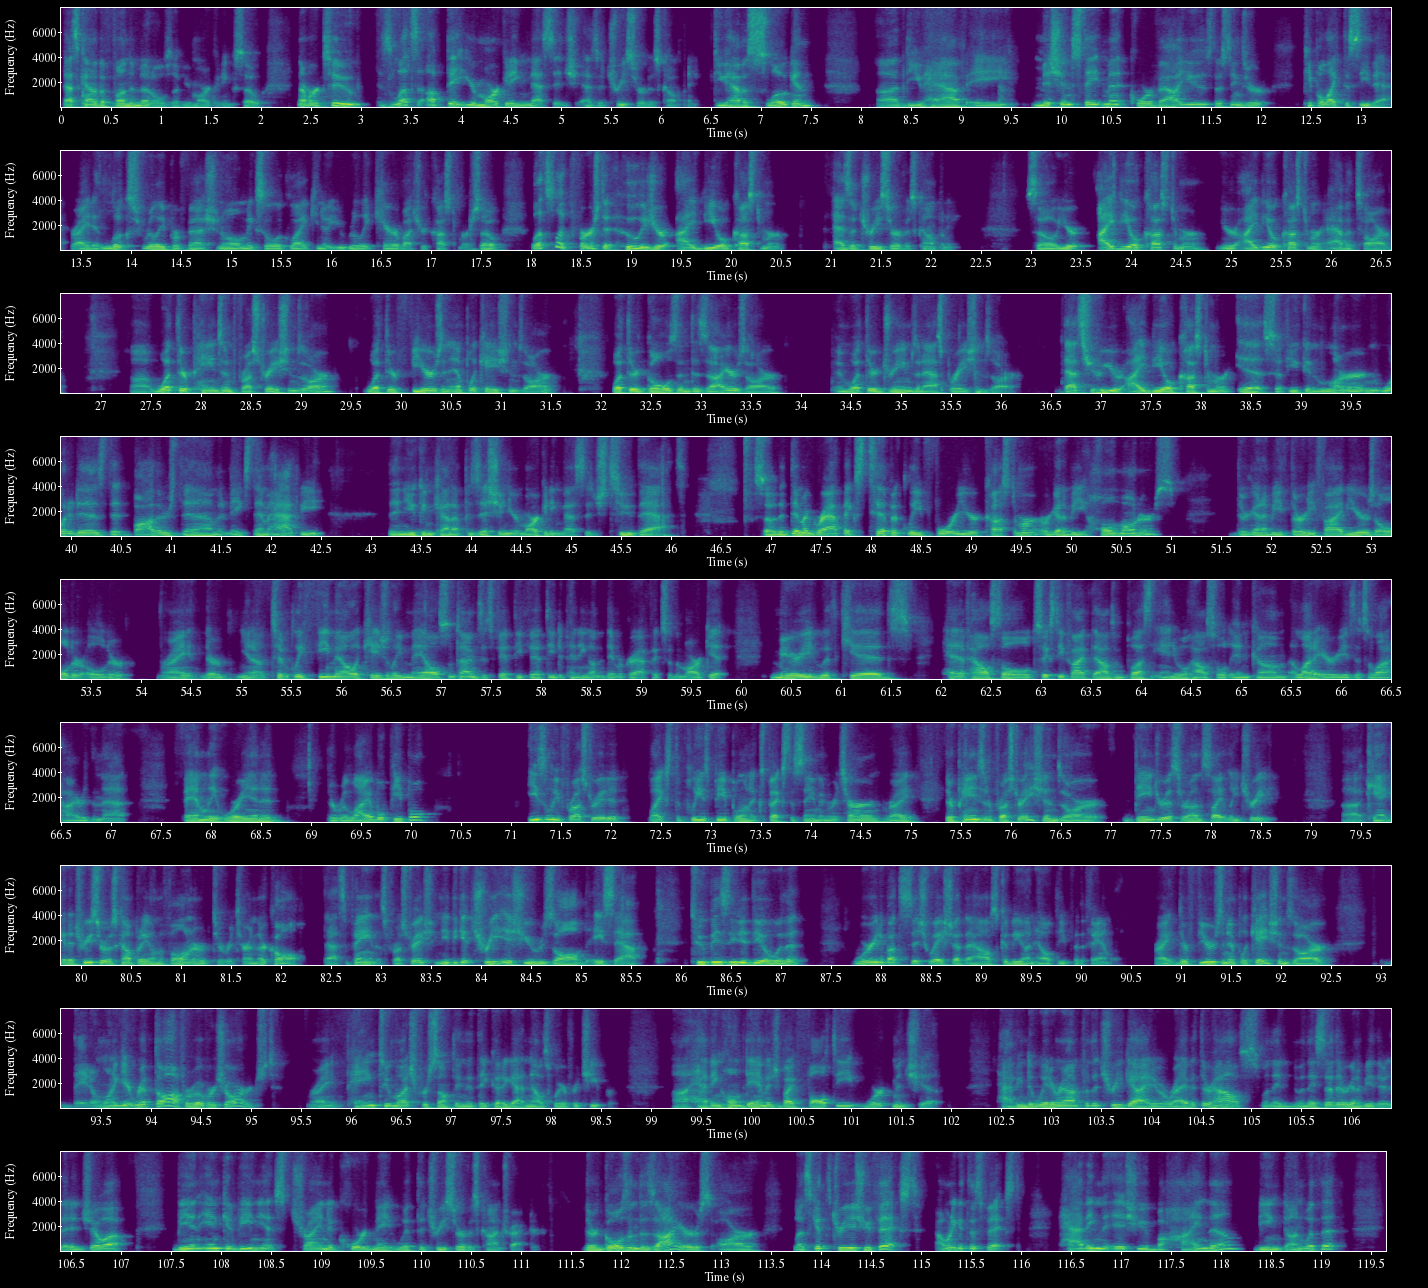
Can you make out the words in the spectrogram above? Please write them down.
That's kind of the fundamentals of your marketing. So, number two is let's update your marketing message as a tree service company. Do you have a slogan? Uh, do you have a mission statement, core values? Those things are people like to see that, right? It looks really professional, makes it look like you know you really care about your customer. So let's look first at who is your ideal customer as a tree service company. So your ideal customer, your ideal customer avatar, uh, what their pains and frustrations are, what their fears and implications are, what their goals and desires are, and what their dreams and aspirations are that's who your ideal customer is. So if you can learn what it is that bothers them and makes them happy, then you can kind of position your marketing message to that. So the demographics typically for your customer are going to be homeowners. They're going to be 35 years old or older, right? They're, you know, typically female, occasionally male. Sometimes it's 50-50 depending on the demographics of the market. Married with kids, head of household, 65,000 plus annual household income. A lot of areas it's a lot higher than that. Family oriented, they're reliable people, easily frustrated, likes to please people and expects the same in return, right? Their pains and frustrations are dangerous or unsightly tree. Uh, can't get a tree service company on the phone or to return their call. That's a pain. That's frustration. Need to get tree issue resolved ASAP. Too busy to deal with it. Worried about the situation at the house could be unhealthy for the family right? Their fears and implications are they don't want to get ripped off or overcharged, right? Paying too much for something that they could have gotten elsewhere for cheaper. Uh, having home damaged by faulty workmanship, having to wait around for the tree guy to arrive at their house when they when they said they were going to be there, they didn't show up. Being inconvenienced trying to coordinate with the tree service contractor. Their goals and desires are let's get the tree issue fixed. I want to get this fixed. Having the issue behind them, being done with it,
